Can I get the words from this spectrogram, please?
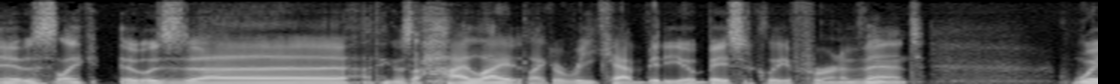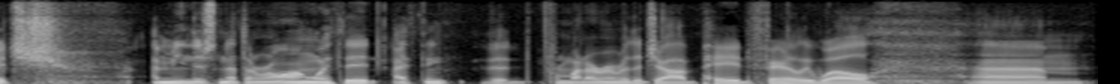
it was like it was uh, I think it was a highlight like a recap video basically for an event, which I mean there's nothing wrong with it. I think that from what I remember the job paid fairly well, um,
